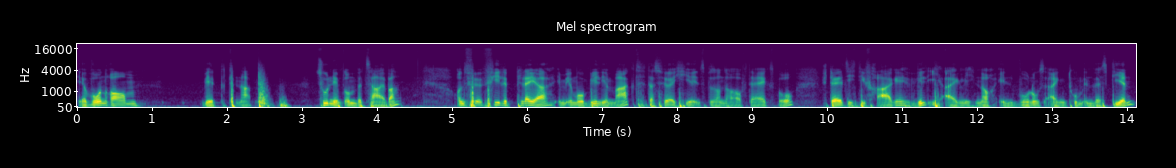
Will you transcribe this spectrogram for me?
Der Wohnraum wird knapp, zunehmend unbezahlbar. Und für viele Player im Immobilienmarkt, das höre ich hier insbesondere auf der Expo, stellt sich die Frage, will ich eigentlich noch in Wohnungseigentum investieren,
